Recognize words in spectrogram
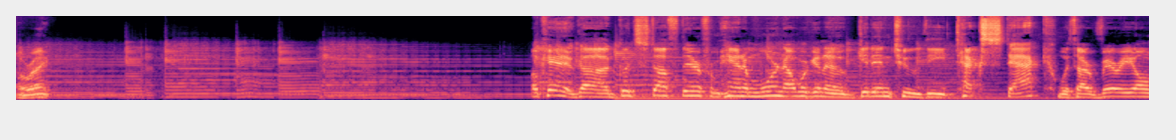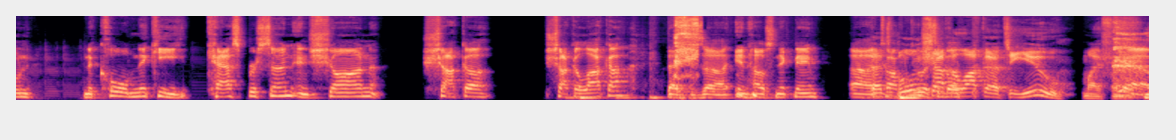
All right. Okay, uh, good stuff there from Hannah Moore. Now we're going to get into the tech stack with our very own Nicole Nikki Casperson and Sean Shaka Shakalaka. That's his uh, in-house nickname. Uh, That's boom shakalaka about, to you, my friend. Yeah,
